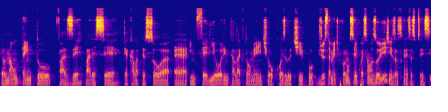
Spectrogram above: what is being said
Eu não tento fazer parecer que aquela pessoa é inferior intelectualmente ou coisa do tipo, justamente porque eu não sei quais são as origens das crenças pse-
